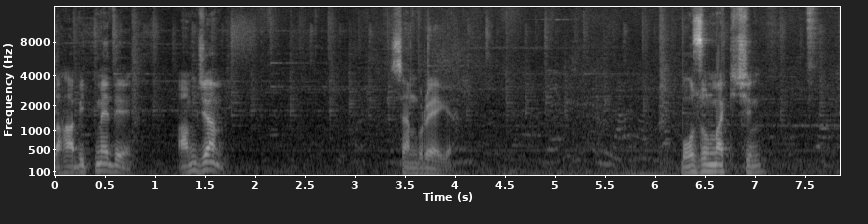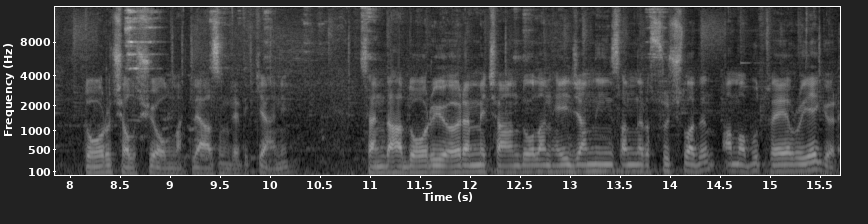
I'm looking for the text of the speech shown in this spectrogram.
daha bitmedi. Amcam, sen buraya gel. Bozulmak için doğru çalışıyor olmak lazım dedik yani. Sen daha doğruyu öğrenme çağında olan heyecanlı insanları suçladın ama bu teoriye göre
